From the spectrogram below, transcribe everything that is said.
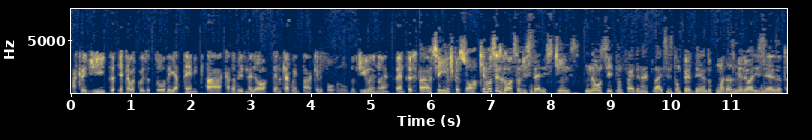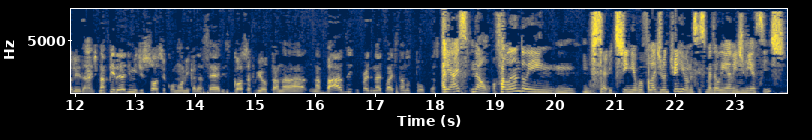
acredita, e aquela coisa toda, e a Tammy que tá cada vez melhor, tendo que aguentar aquele povo no, no Dylan, né? Panthers. Ah, é o seguinte, pessoal. Que vocês gostam de séries teens e não aceitam Friday Night Lights, vocês estão perdendo uma das melhores séries da atualidade. Na pirâmide socioeconômica das séries, Gossip Girl tá na, na base e Friday Night Lights tá no topo. Das... Aliás, não, falando em, em, em série teen, eu vou falar de One Tree Hill, não sei se mais alguém além de mim assiste.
